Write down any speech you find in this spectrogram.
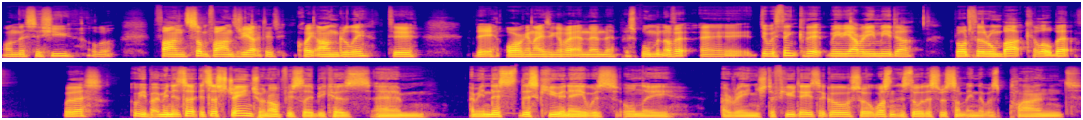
on this issue. Although fans, some fans reacted quite angrily to the organising of it and then the postponement of it. Uh, do we think that maybe Aberdeen made a rod for their own back a little bit with this? Oh, yeah, but I mean, it's a it's a strange one, obviously, because um, I mean this this Q and A was only arranged a few days ago, so it wasn't as though this was something that was planned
